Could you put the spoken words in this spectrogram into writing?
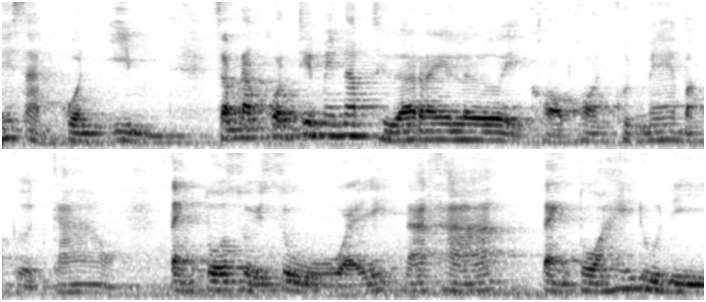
ธิสัตว์กวนอิมสำหรับคนที่ไม่นับถืออะไรเลย ขอพรคุณแม่บังเกิดเก้าแต่งตัวสวยๆนะคะ แต่งตัวให้ดูดี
